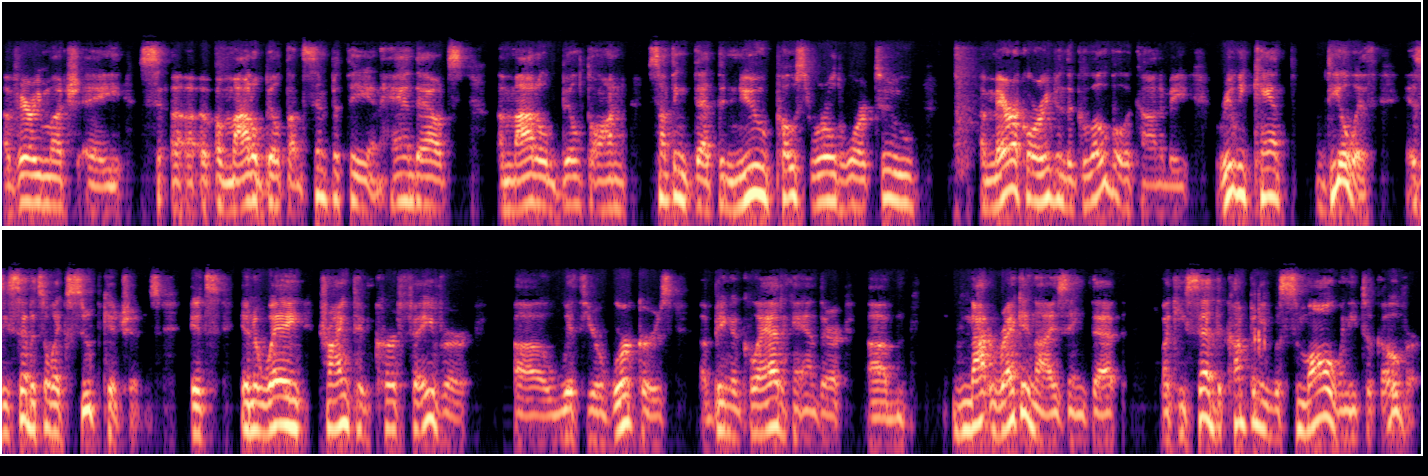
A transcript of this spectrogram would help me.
a very much a a, a model built on sympathy and handouts, a model built on something that the new post World War II America or even the global economy really can't deal with. As he said, it's like soup kitchens. It's in a way trying to incur favor uh, with your workers, uh, being a glad hander, um, not recognizing that, like he said, the company was small when he took over.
